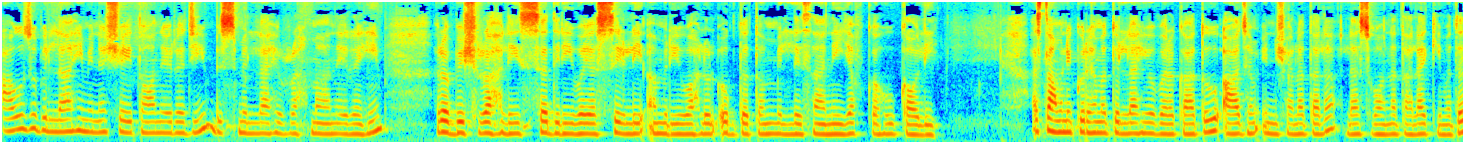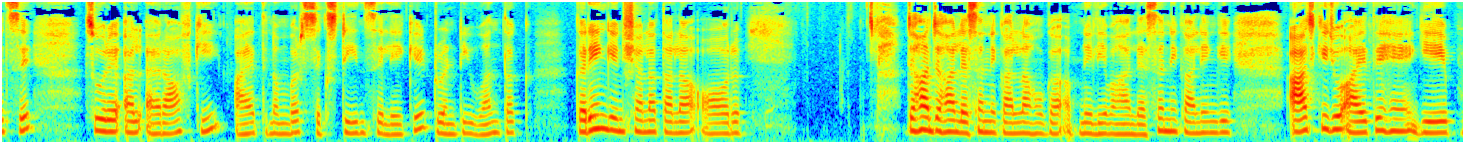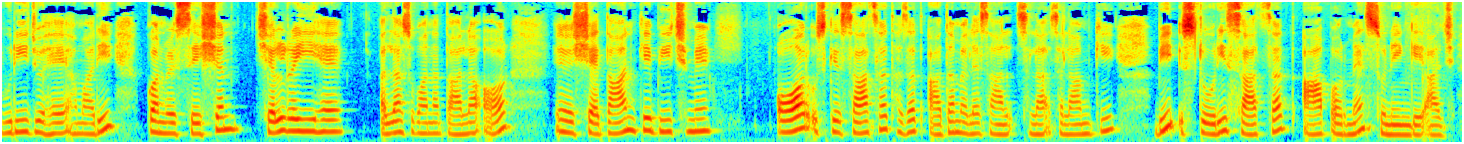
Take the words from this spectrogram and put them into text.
اعوذ باللہ من الشیطان الرجیم، بسم اللہ الرحمن الرحیم. ربش رحلی صدری ویسرلی امری وحل العقدم السانی یفقہ کولی السلام علیکم رحمۃ اللہ وبرکاتہ. آج ہم ان شاء اللہ تعالیٰ اللہ سبحانہ تعالیٰ کی مدد سے سورہ العراف کی آیت نمبر سکسٹین سے لے کے ٹوینٹی ون تک کریں گے ان شاء اللہ تعالیٰ. اور جہاں جہاں لیسن نکالنا ہوگا اپنے لیے وہاں لیسن نکالیں گے. آج کی جو آیتیں ہیں، یہ پوری جو ہے ہماری کنورسیشن چل رہی ہے۔ اللہ سبحانہ تعالیٰ اور شیطان کے بیچ میں اور اس کے ساتھ ساتھ حضرت آدم علیہ السلام کی بھی اسٹوری ساتھ ساتھ آپ اور میں سنیں گے آج۔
